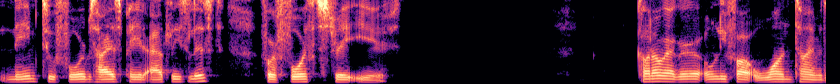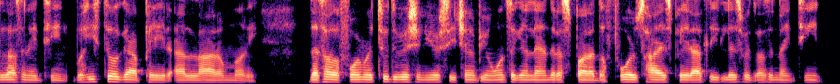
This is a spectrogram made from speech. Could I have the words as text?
named to Forbes highest paid athletes list for fourth straight years. Conor McGregor only fought one time in 2018, but he still got paid a lot of money. That's how the former two division UFC champion once again landed a spot at the Forbes highest paid athlete list for 2019,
